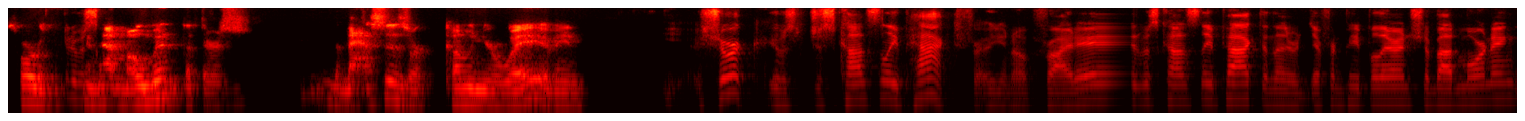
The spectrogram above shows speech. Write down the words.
sort of was, in that moment that there's the masses are coming your way? I mean, sure, it was just constantly packed. For you know, Friday it was constantly packed, and then there were different people there on Shabbat morning,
